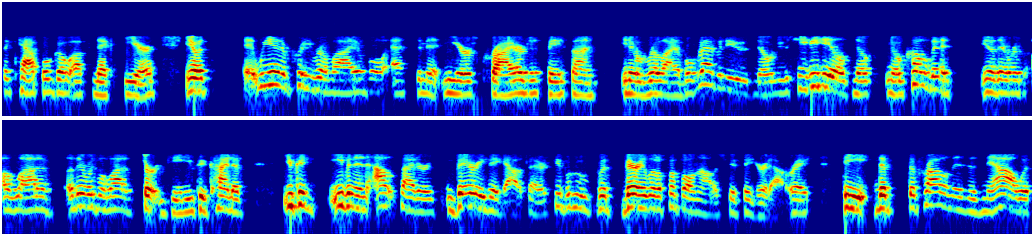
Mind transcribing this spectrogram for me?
the cap will go up next year. You know, it's we had a pretty reliable estimate years prior, just based on you know reliable revenues, no new TV deals, no no COVID. You know, there was a lot of there was a lot of certainty. You could kind of you could even in outsiders, very big outsiders, people who with very little football knowledge could figure it out, right? The the the problem is is now with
